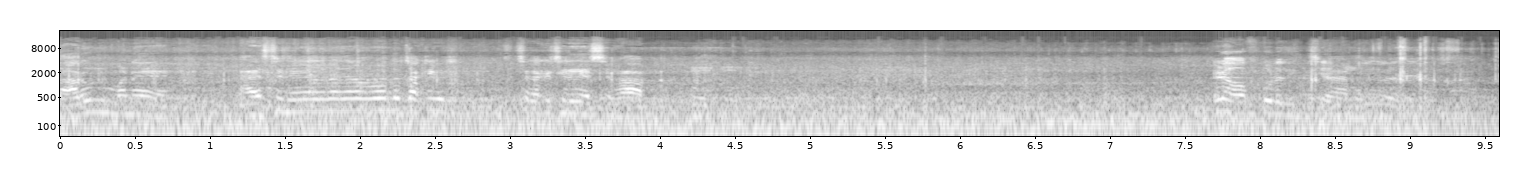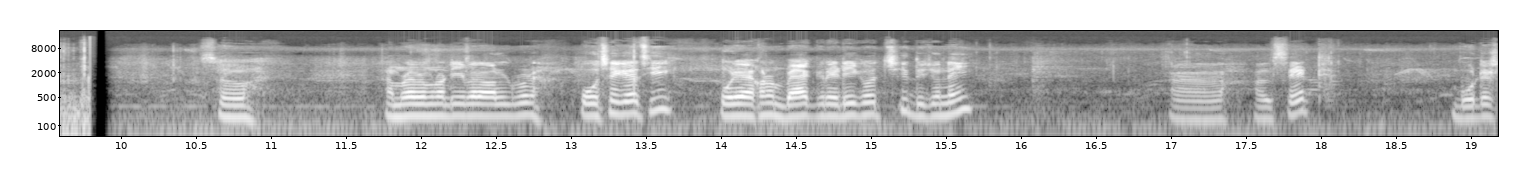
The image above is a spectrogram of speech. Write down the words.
দারুণ মানে অ্যাসিস্ট্যান্ট জেনারেল ম্যানেজারের মধ্যে চাকরি চাকরি ছেড়ে যাচ্ছে ভাব। এটা অফ করে দিচ্ছে। হ্যাঁ। সো আমরা মোটামুটি এবার অলরেডি পৌঁছে গেছি। পরে এখন ব্যাগ রেডি করছি দুজনেই। অল সেট বোটের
